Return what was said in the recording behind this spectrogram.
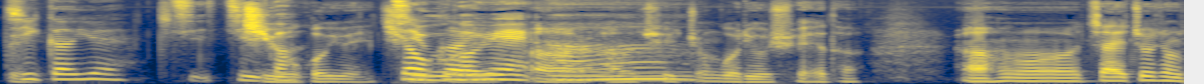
几个月，几几个九个月，九个月嗯，啊然后去中国留学的，然后在这种，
